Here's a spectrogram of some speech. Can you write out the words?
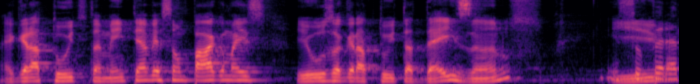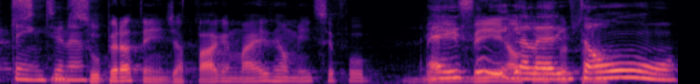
É gratuito também. Tem a versão paga, mas eu uso a gratuita há 10 anos. E, e super atende, né? Super atende. A paga é mais realmente se for bem É isso bem aí, galera. Então,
